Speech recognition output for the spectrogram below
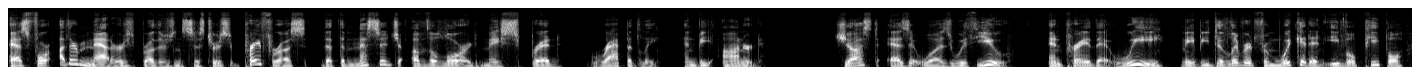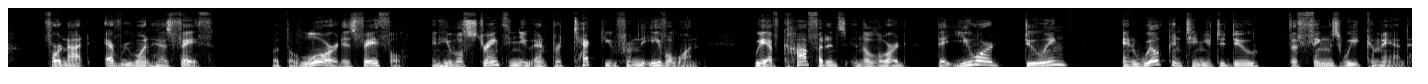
As for other matters, brothers and sisters, pray for us that the message of the Lord may spread rapidly and be honored, just as it was with you, and pray that we may be delivered from wicked and evil people, for not everyone has faith. But the Lord is faithful, and he will strengthen you and protect you from the evil one. We have confidence in the Lord that you are doing and will continue to do the things we command.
